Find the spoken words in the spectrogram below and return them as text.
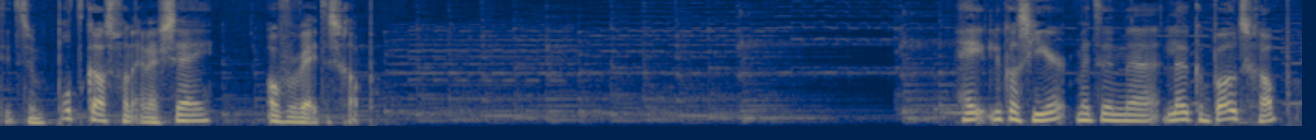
Dit is een podcast van NRC over wetenschap. Hey, Lucas hier met een uh, leuke boodschap.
